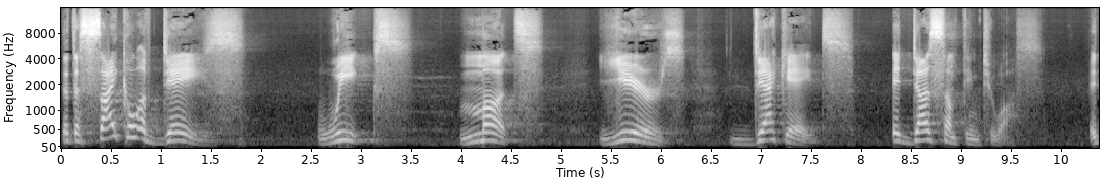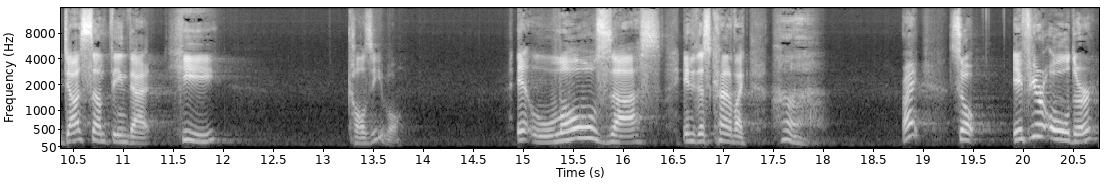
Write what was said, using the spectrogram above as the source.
that the cycle of days, weeks, months, years, decades, it does something to us. It does something that he calls evil. It lulls us into this kind of like, huh, right? So if you're older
